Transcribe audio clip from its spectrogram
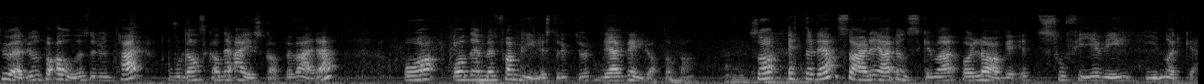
hører jo på alle rundt her hvordan skal det eierskapet være. Og, og det med familiestruktur. Det er jeg veldig opptatt av. Så etter det så er det jeg ønsker meg å lage et Sofie Will i Norge.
